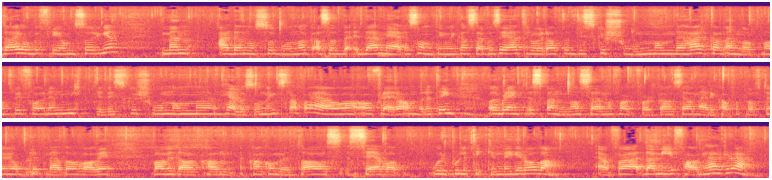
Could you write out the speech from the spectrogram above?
Der jobber friomsorgen. Men er den også god nok? Altså, det, er mer sånne ting vi kan se på. Så jeg tror at diskusjonen om det her kan ende opp med at vi får en nyttig diskusjon om hele helesoningstrappa ja, og, og, flere andre ting. Og det blir egentlig spennende å se når fagfolka og Jan Erik har fått lov til å jobbe litt med det, og hva vi, hva vi da kan, kan, komme ut av, og se hva, hvor politikken ligger òg, da. Ja, for det er mye fag her, tror jeg.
